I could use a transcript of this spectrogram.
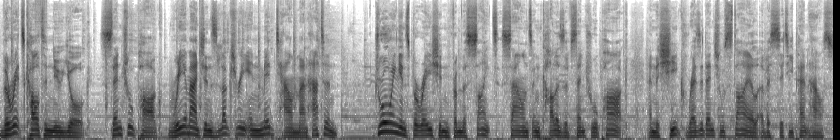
The Ritz Carlton, New York, Central Park reimagines luxury in Midtown Manhattan. Drawing inspiration from the sights, sounds, and colours of Central Park and the chic residential style of a city penthouse.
